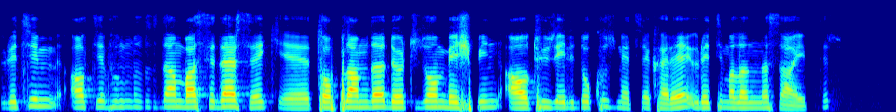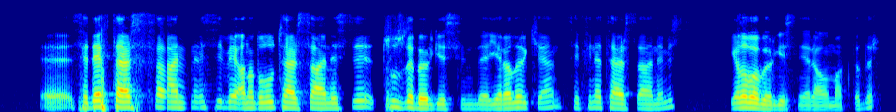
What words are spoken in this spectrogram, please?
Üretim altyapımızdan bahsedersek eee, toplamda 415.659 metrekare üretim alanına sahiptir. Sedef Tersanesi ve Anadolu Tersanesi Tuzla bölgesinde yer alırken Sefine Tersanemiz Yalova bölgesinde yer almaktadır.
